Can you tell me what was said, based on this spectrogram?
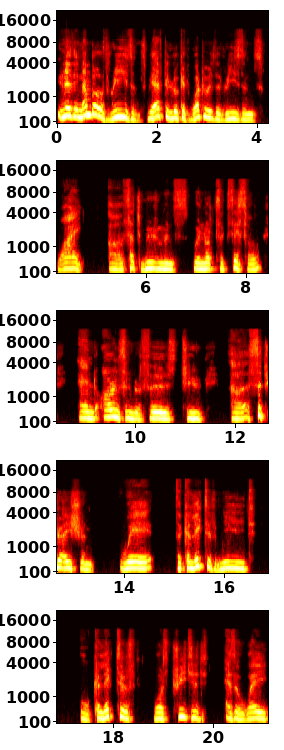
You know, the number of reasons. We have to look at what were the reasons why uh, such movements were not successful. And Aronson refers to a situation where the collective need or collective was treated as a way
